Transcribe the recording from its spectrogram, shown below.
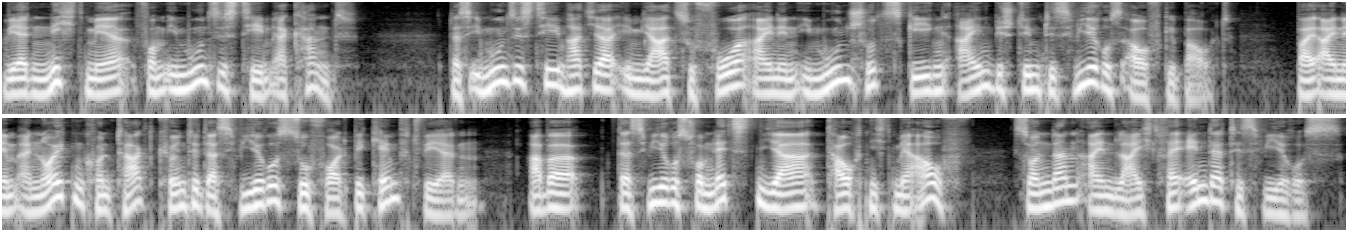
werden nicht mehr vom Immunsystem erkannt. Das Immunsystem hat ja im Jahr zuvor einen Immunschutz gegen ein bestimmtes Virus aufgebaut. Bei einem erneuten Kontakt könnte das Virus sofort bekämpft werden. Aber das Virus vom letzten Jahr taucht nicht mehr auf, sondern ein leicht verändertes Virus.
